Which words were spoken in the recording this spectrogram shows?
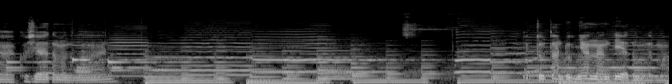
Bagus ya teman-teman. Itu tanduknya nanti ya teman-teman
